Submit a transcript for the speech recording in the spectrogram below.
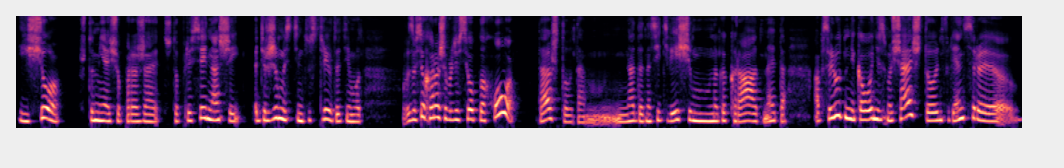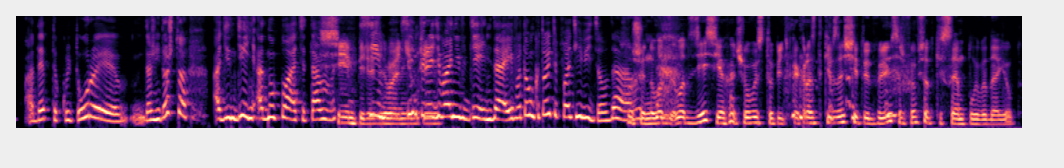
Еще, что меня еще поражает, что при всей нашей одержимости индустрии вот этим вот за все хорошее против всего плохого, да, что там надо носить вещи многократно, это абсолютно никого не смущает, что инфлюенсеры, адепты культуры, даже не то, что один день одно платье, там Семь переодеваний в семь день. переодеваний в день, да, и потом кто эти платья видел, да. Слушай, ну вот, вот здесь я хочу выступить как раз-таки в защиту инфлюенсеров, им все-таки сэмплы выдают,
